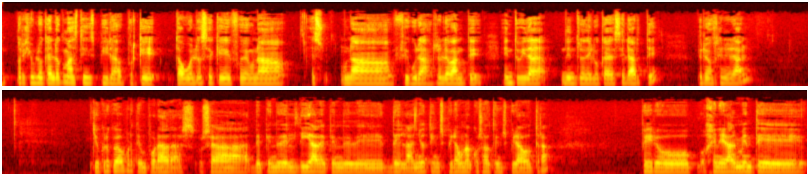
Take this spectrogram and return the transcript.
por ejemplo, ¿qué es lo que más te inspira? Porque tu abuelo sé que fue una, es una figura relevante en tu vida dentro de lo que es el arte, pero en general. Yo creo que va por temporadas, o sea, depende del día, depende de, del año, te inspira una cosa o te inspira otra, pero generalmente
